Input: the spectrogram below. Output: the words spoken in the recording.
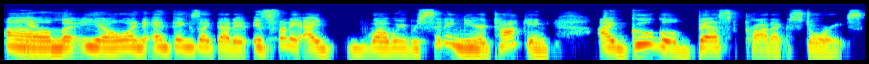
um yeah. you know and and things like that it, it's funny i while we were sitting here talking i googled best product stories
